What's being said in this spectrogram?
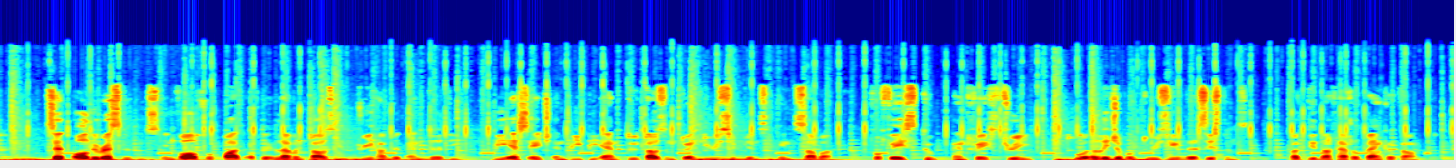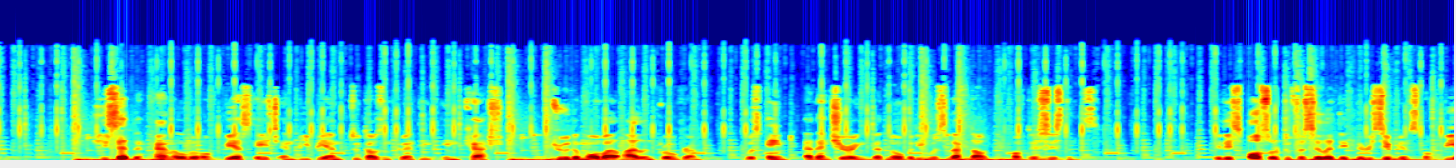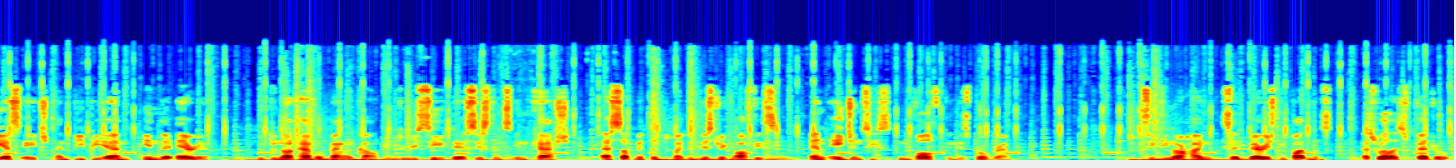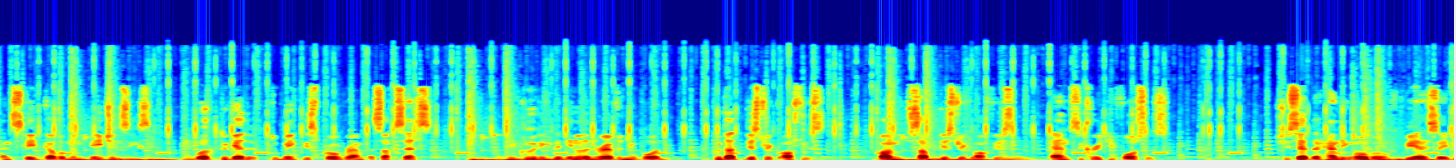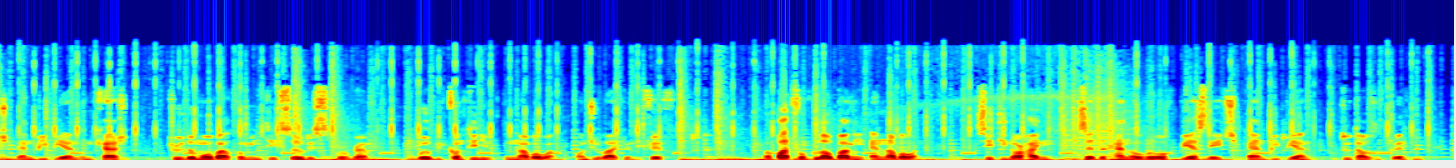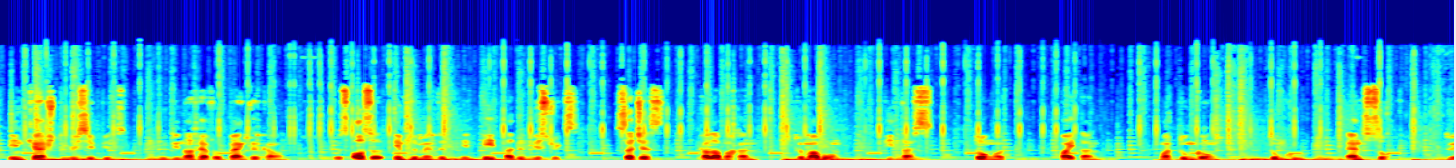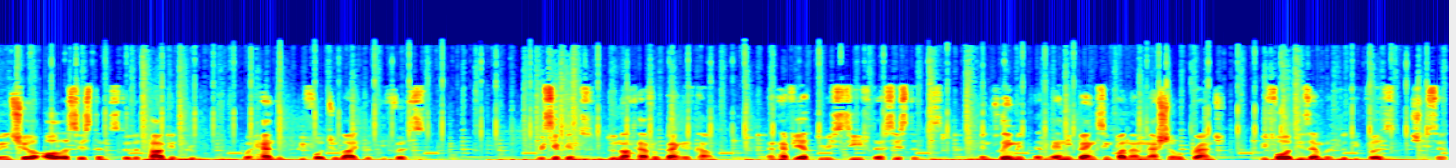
said all the residents involved were part of the 11,330 BSH and BPN 2020 recipients in Sabah for Phase 2 and Phase 3 who were eligible to receive the assistance but did not have a bank account. She said the handover of BSH and BPN 2020 in cash through the Mobile Island program was aimed at ensuring that nobody was left out of the assistance. It is also to facilitate the recipients of BSH and BPN in the area who do not have a bank account to receive the assistance in cash as submitted by the district office and agencies involved in this program. Siti Norhaini said various departments, as well as federal and state government agencies, work together to make this program a success, including the Inland Revenue Board, Kudat District Office, Banggi Sub-District Office, and security forces. She said the handing over of BSH and BPN in cash through the Mobile Community Service Program will be continued in Nabawan on July 25th. Apart from Pulau Banggi and Nabawan, Siti Norhaini said the handover of BSH and BPN 2020 in cash to recipients who do not have a bank account was also implemented in eight other districts, such as Kalabakan, Kemabong, Pitas, Tongod, Paitan, Matunggong, Tunku, and Sook to ensure all assistance to the target group were handed before July 31st. Recipients who do not have a bank account and have yet to receive the assistance can claim it at any Bank Simpanan National branch before December 31st, she said.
